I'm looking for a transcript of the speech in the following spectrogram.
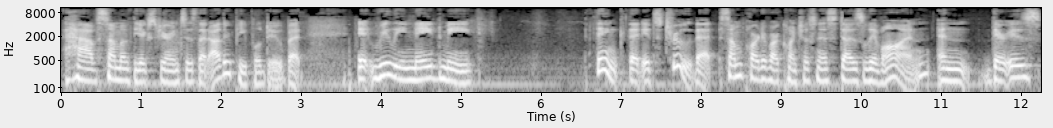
have some of the experiences that other people do, but it really made me think that it's true that some part of our consciousness does live on and there is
